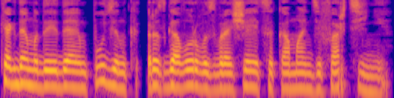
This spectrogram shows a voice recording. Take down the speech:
Когда мы доедаем пудинг, разговор возвращается к команде Фортини.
